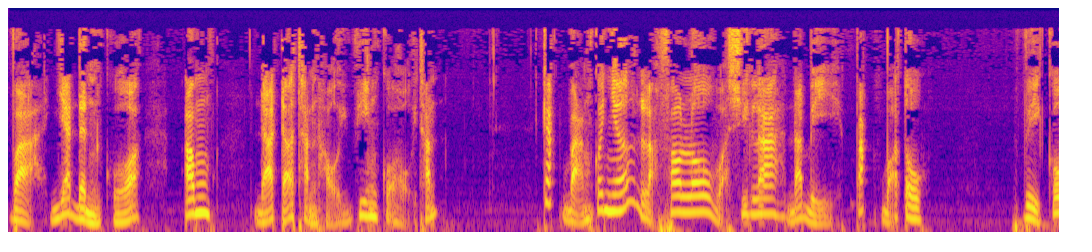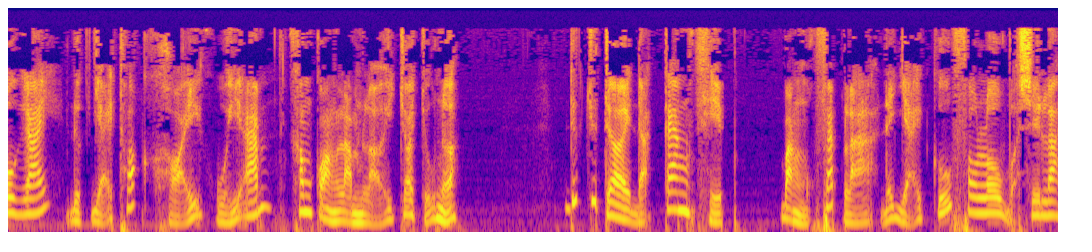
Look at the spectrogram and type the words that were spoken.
và gia đình của ông đã trở thành hội viên của hội thánh. Các bạn có nhớ là Phaolô và Sila đã bị bắt bỏ tù vì cô gái được giải thoát khỏi quỷ ám không còn làm lợi cho chủ nữa. Đức Chúa Trời đã can thiệp bằng một phép lạ để giải cứu Phaolô và Sila.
